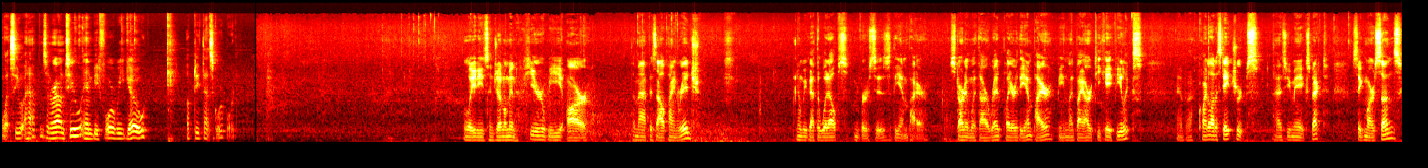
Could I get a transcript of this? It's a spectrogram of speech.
Let's see what happens in round two. And before we go, update that scoreboard. Ladies and gentlemen, here we are. The map is Alpine Ridge. And we've got the Wood Elves versus the Empire. Starting with our red player, the Empire, being led by RTK Felix. We have uh, quite a lot of state troops, as you may expect. Sigmar's Sons,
